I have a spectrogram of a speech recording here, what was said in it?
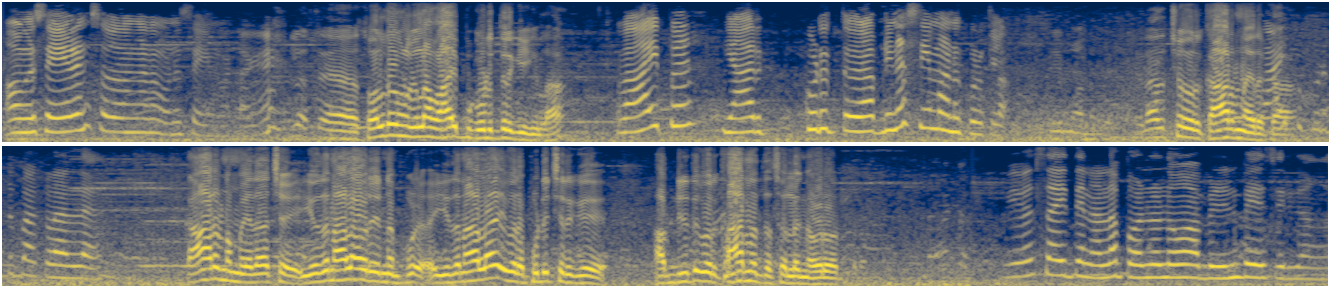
அவங்க செய்கிறேன்னு சொல்லுவாங்க ஆனால் ஒன்றும் செய்ய மாட்டாங்க. இல்லை சொல்கிறவங்களுக்குலாம் வாய்ப்பு கொடுத்துருக்கீங்களா? வாய்ப்பு யார் கொடுத்து அப்படின்னா சீமானுக்கு கொடுக்கலாம். சீமானுக்கு. ஏதாச்சும் ஒரு காரணம் இருக்கா? கொடுத்து பார்க்கலாம்ல. காரணம் ஏதாச்சும் இதனால் அவர் என்ன பு- இதனால் இவரை பிடிச்சிருக்கு அப்படின்றதுக்கு ஒரு காரணத்தை சொல்லுங்கள் அவர் ஒருத்தர். விவசாயத்தை நல்லா பண்ணணும் அப்படின்னு பேசியிருக்காங்க.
